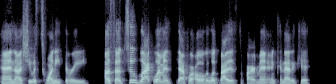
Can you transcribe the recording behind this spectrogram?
And uh, she was 23. Oh, so two black women that were overlooked by this department in Connecticut.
